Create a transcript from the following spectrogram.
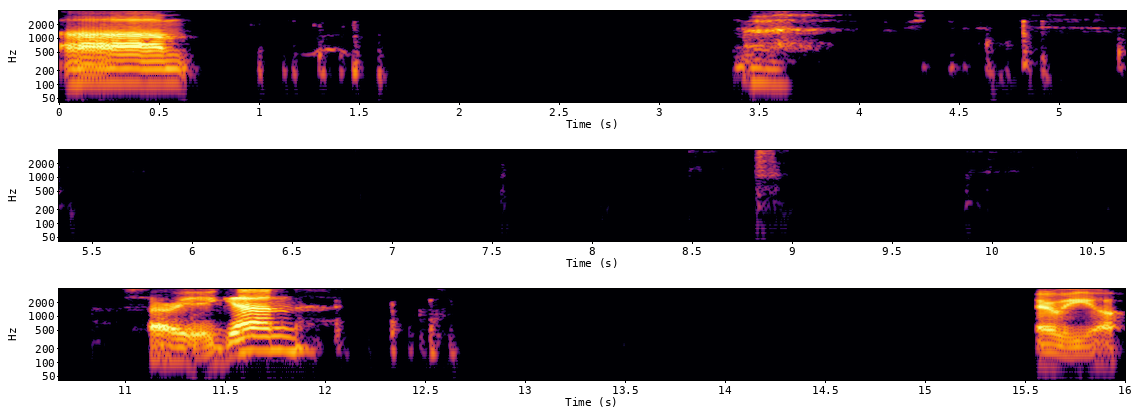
Um, sorry again. There we go.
